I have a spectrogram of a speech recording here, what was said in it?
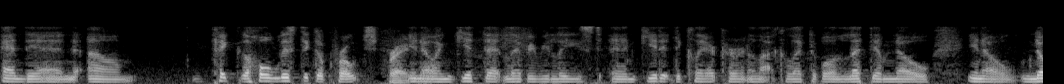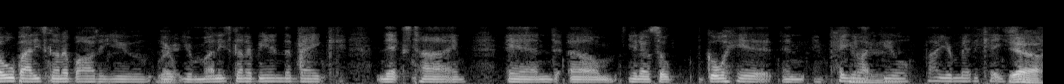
and then um take the holistic approach Right. you know and get that levy released and get it declared current and not collectible and let them know you know nobody's going to bother you your, Right. your money's going to be in the bank next time and um you know so go ahead and, and pay your light Mhm. bill buy your medication Yeah.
